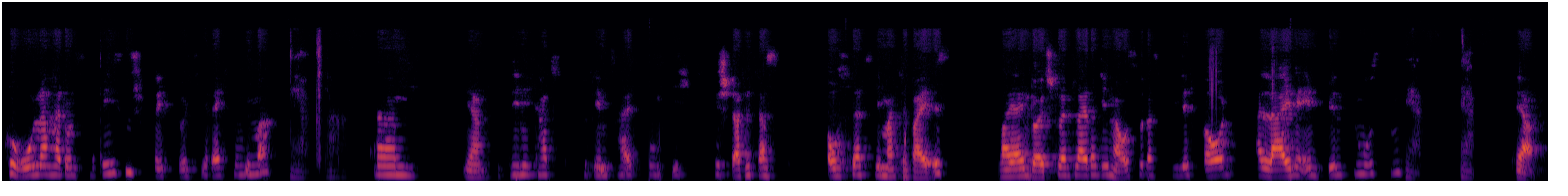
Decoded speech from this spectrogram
Corona hat uns einen Riesenstrich durch die Rechnung gemacht. Ja, klar. Ähm, ja, die Klinik hat zu dem Zeitpunkt nicht gestattet, dass auswärts jemand dabei ist. War ja in Deutschland leider genauso, dass viele Frauen alleine entbinden mussten. Ja, ja. Ja.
